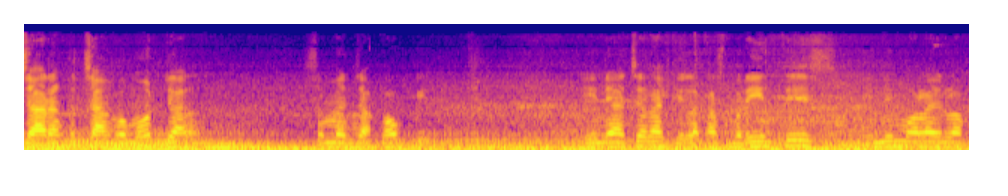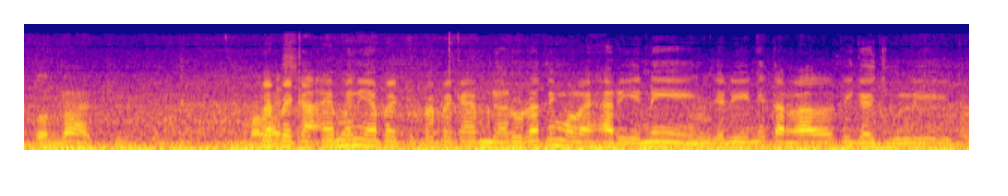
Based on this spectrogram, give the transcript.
jarang kejangkau modal. Semenjak covid. Ini aja lagi lekas merintis. Ini mulai lockdown lagi PPKM ini ya PPKM darurat nih mulai hari ini. Hmm. Jadi ini tanggal 3 Juli gitu.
